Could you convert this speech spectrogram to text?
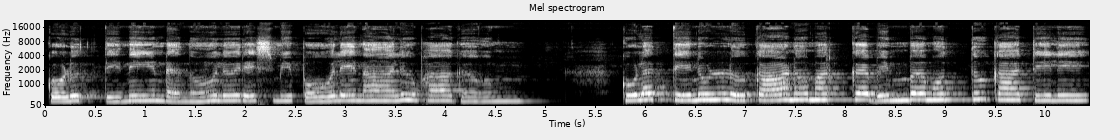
കൊളുത്തി നീണ്ട നൂലു രശ്മി പോലെ നാലു ഭാഗവും. കുളത്തിനുള്ളു കാണുമർക്ക ബിംബമൊത്തു കാറ്റിലെ.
